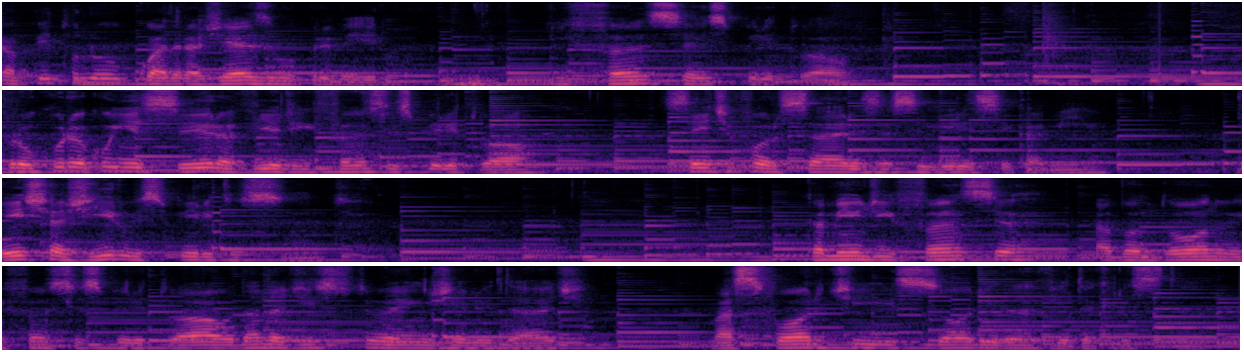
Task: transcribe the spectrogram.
Capítulo 41 Infância Espiritual Procura conhecer a via de infância espiritual, sem te forçares a seguir esse caminho. Deixa agir o Espírito Santo. Caminho de infância, abandono, infância espiritual, nada disto é ingenuidade, mas forte e sólida vida cristã.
